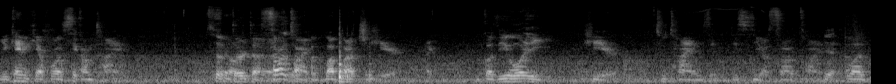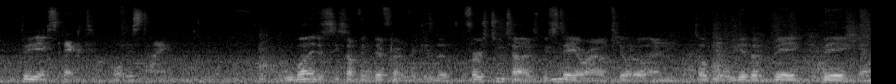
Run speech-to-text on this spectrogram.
you came here for a second time. So, Third time. Third time, but but you here, like, because you already here two times, and this is your third time. Yeah. What do you expect for this time? We wanted to see something different because the first two times we stay around Kyoto and Tokyo. We did the big, big uh,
